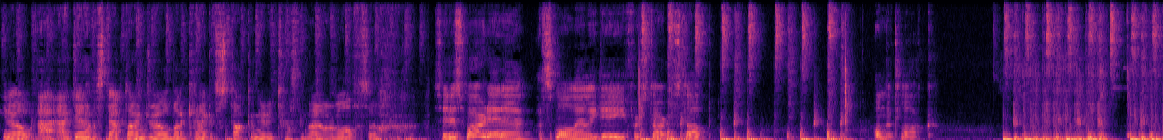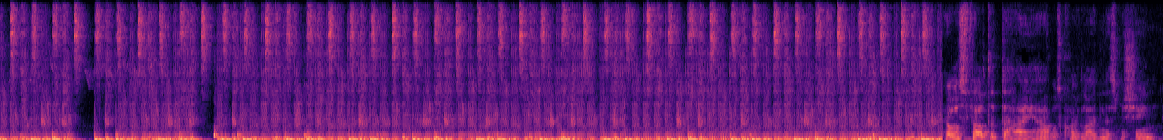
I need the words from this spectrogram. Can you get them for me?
You know, I, I did have a step down drill, but it kind of got stuck and nearly twisted my arm off. So, so you just wired in a, a small LED for start and stop on the clock. I always felt that the hi-hat was quite loud in this machine.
